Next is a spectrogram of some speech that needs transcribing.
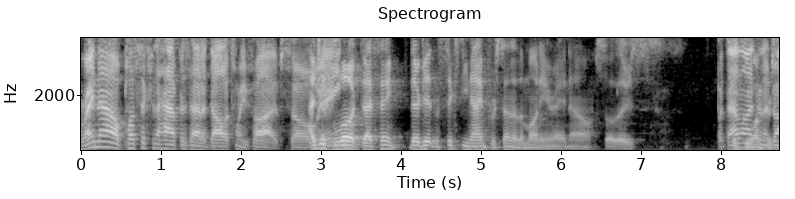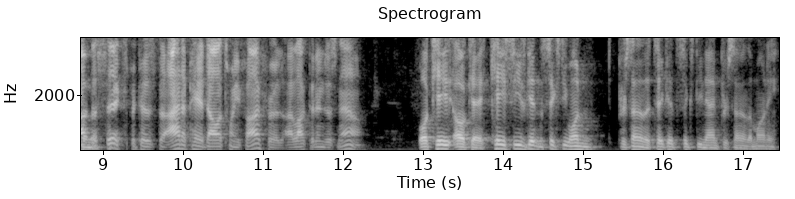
right now, plus six and a half is at a dollar twenty-five. So I just looked. I think they're getting sixty nine percent of the money right now. So there's but that line's gonna drop 61% to six because the, I had to pay a dollar twenty-five for it. I locked it in just now. Well, K okay, KC's getting sixty-one percent of the tickets, sixty-nine percent of the money.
